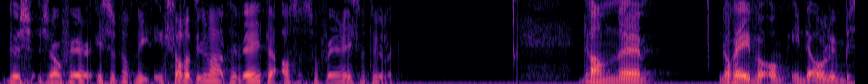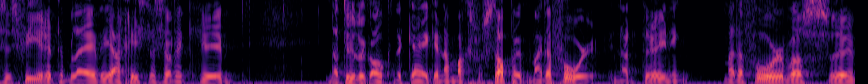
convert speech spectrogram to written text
Dus zover is het nog niet. Ik zal het u laten weten als het zover is natuurlijk. Dan nog even om in de Olympische sferen te blijven. Ja, gisteren zat ik natuurlijk ook te kijken naar Max Verstappen. Maar daarvoor, naar de training. Maar daarvoor was uh,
